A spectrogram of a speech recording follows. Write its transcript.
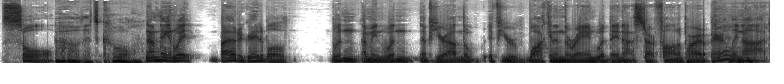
sole. Oh, that's cool. Now I'm thinking, wait, biodegradable wouldn't I mean wouldn't if you're out in the if you're walking in the rain would they not start falling apart? Apparently not.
